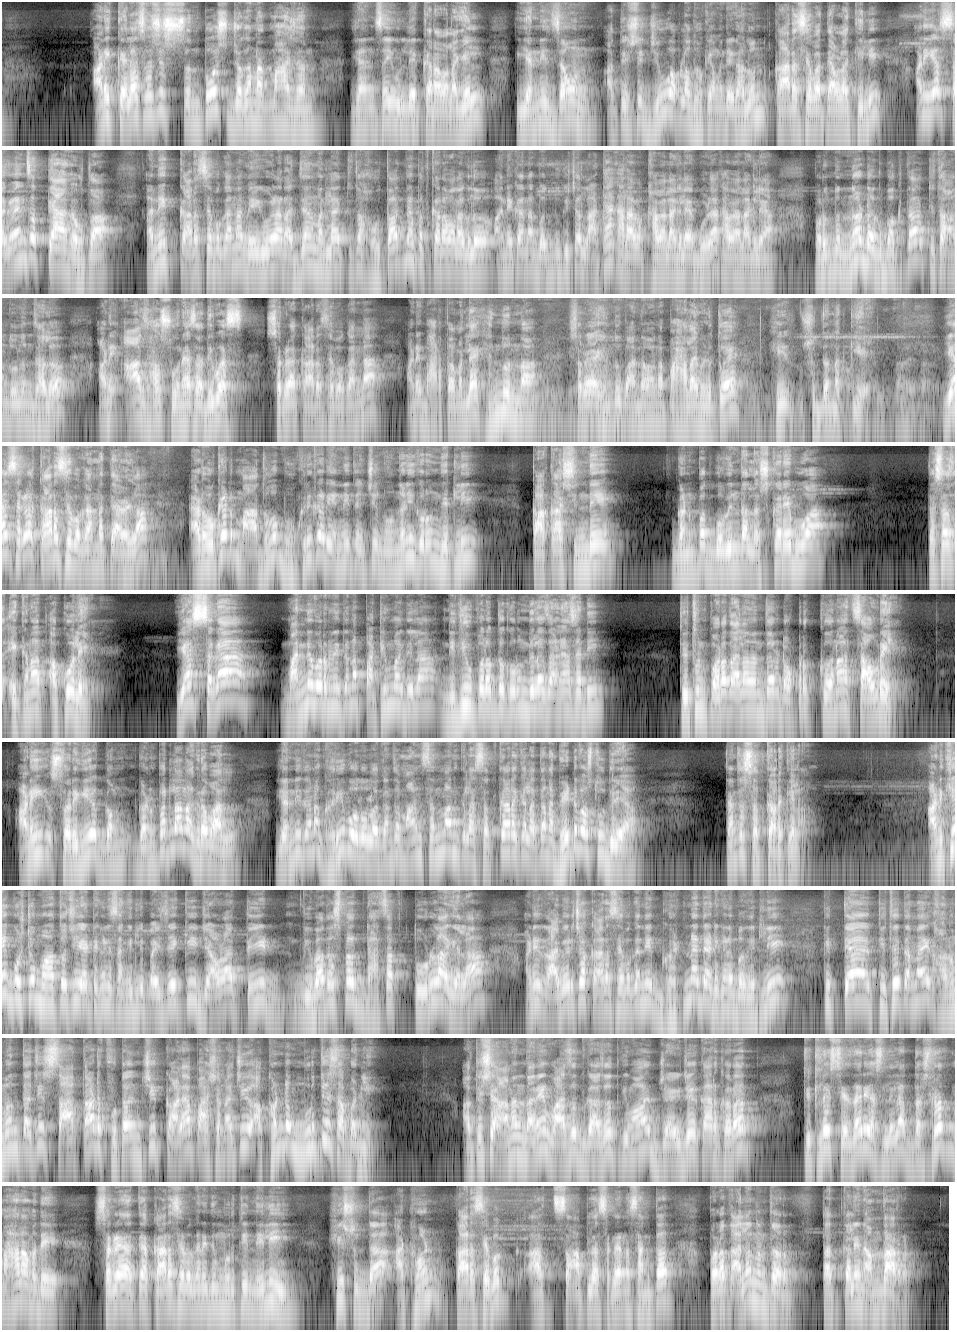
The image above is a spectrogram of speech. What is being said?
आणि कैलासवासी संतोष जगन्नाथ महाजन यांचाही उल्लेख करावा लागेल. यांनी जाऊन अतिशय जीव आपला धोक्यामध्ये घालून कारसेवा त्यावेळा केली. आणि या सगळ्यांचा त्याग होता. अनेक कारसेवकांना वेगवेगळ्या राज्यांमधल्या तिथं हौतात्म्य पत्करावं लागलं. अनेकांना बंदुकीच्या लाठ्या खाव्या खाव्या लागल्या गोळ्या खाव्या लागल्या. परंतु न डगमगता तिथं आंदोलन झालं. आणि आज हा सोन्याचा दिवस सगळ्या कारसेवकांना आणि भारतामधल्या हिंदूंना सगळ्या हिंदू बांधवांना पाहायला मिळतो आहे ही सुद्धा नक्की आहे. या सगळ्या कारसेवकांना त्यावेळेला ॲडव्होकेट माधव भोकरीकर यांनी त्यांची नोंदणी करून घेतली. काका शिंदे गणपत गोविंदा लष्करे बुवा तसंच एकनाथ अकोले या सगळ्या मान्यवरांनी त्यांना पाठिंबा दिला निधी उपलब्ध करून दिला जाण्यासाठी. तिथून परत आल्यानंतर डॉक्टर कना चावरे आणि स्वर्गीय गम गणपतलाल अग्रवाल यांनी त्यांना घरी बोलवलं त्यांचा मान सन्मान केला सत्कार केला त्यांना भेटवस्तू दिल्या त्यांचा सत्कार केला. आणखी एक गोष्ट महत्त्वाची या ठिकाणी सांगितली पाहिजे की ज्यावेळा ती विवादास्पद ढाचा तोडला गेला आणि रावेरच्या कारसेवकांनी एक घटना त्या ठिकाणी बघितली की त्या तिथे त्यांना एक हनुमंताची सात आठ फुटांची काळ्या पाषाणाची अखंड मूर्ती सापडली. अतिशय आनंदाने वाजत गाजत किंवा जय जयकार करत तिथले शेजारी असलेल्या दशरथ महालामध्ये सगळ्या त्या कारसेवकांनी ती मूर्ती नेली. ही सुद्धा आठवण कारसेवक आज आपल्या सगळ्यांना सांगतात. परत आल्यानंतर तत्कालीन आमदार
